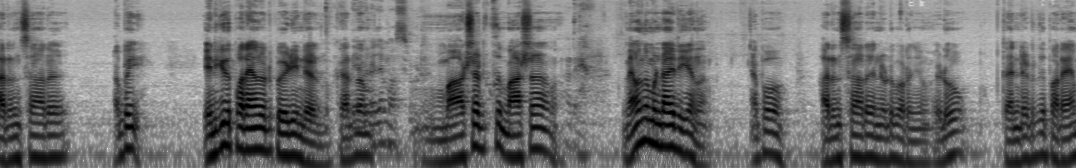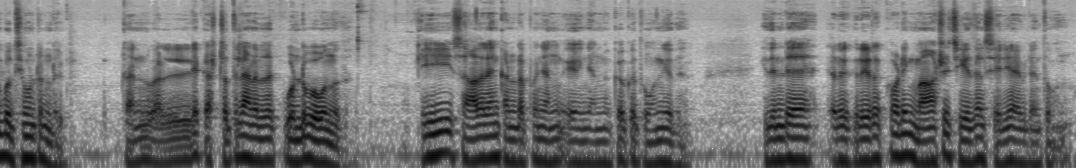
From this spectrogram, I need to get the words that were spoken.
അരുൺ സാറ് അപ്പോൾ എനിക്കിത് പറയാനൊരു പേടിയുണ്ടായിരുന്നു. കാരണം മാഷടുത്ത് മാഷ ഞാൻ ഒന്നും ഉണ്ടായിരിക്കുന്നത് അപ്പോൾ അരുൺ സാറ് എന്നോട് പറഞ്ഞു എടോ തന്റെ അടുത്ത് പറയാൻ ബുദ്ധിമുട്ടുണ്ട്. തൻ വലിയ കഷ്ടത്തിലാണിത് കൊണ്ടുപോകുന്നത്. ഈ സാധനം കണ്ടപ്പോൾ ഞങ്ങൾ ഞങ്ങൾക്കൊക്കെ തോന്നിയത് ഇതിന്റെ റീ റെക്കോർഡിങ് മാഷ് ചെയ്താൽ ശരിയാവില്ലെന്ന് തോന്നുന്നു.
